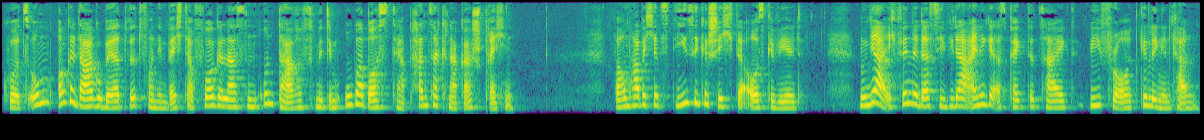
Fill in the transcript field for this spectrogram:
Kurzum, Onkel Dagobert wird von dem Wächter vorgelassen und darf mit dem Oberboss der Panzerknacker sprechen. Warum habe ich jetzt diese Geschichte ausgewählt? Nun ja, ich finde, dass sie wieder einige Aspekte zeigt, wie Fraud gelingen kann.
